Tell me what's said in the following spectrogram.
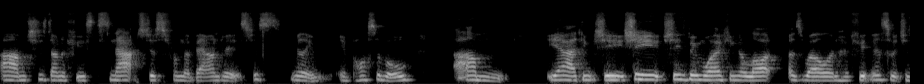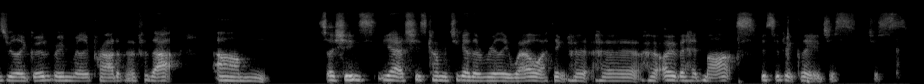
Um, she's done a few snaps just from the boundary. It's just really impossible. Um, yeah, I think she she she's been working a lot as well on her fitness, which is really good. Been really proud of her for that. Um, so she's yeah she's coming together really well. I think her her her overhead marks specifically just just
